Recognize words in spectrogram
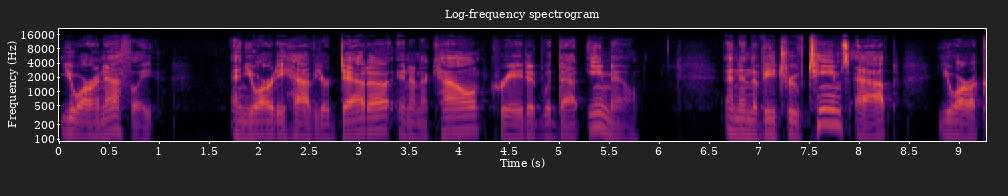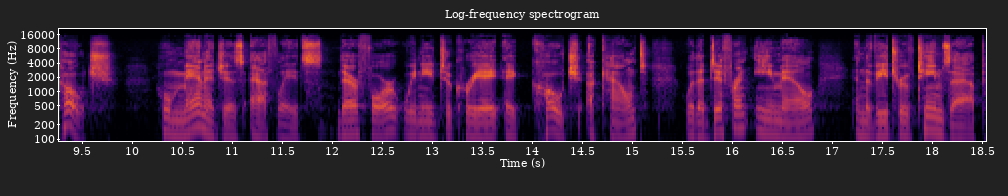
you are an athlete and you already have your data in an account created with that email. And in the Vitruve Teams app, you are a coach who manages athletes. Therefore, we need to create a coach account with a different email in the Vitruve Teams app.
